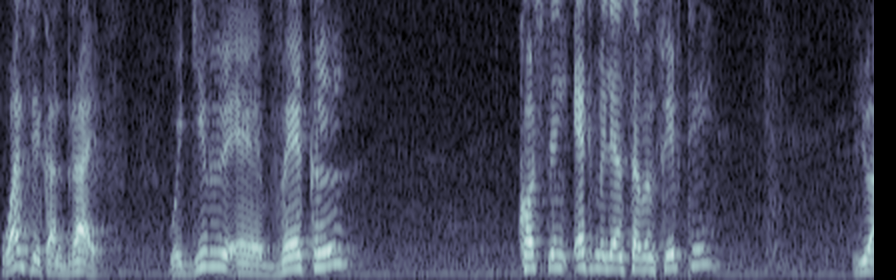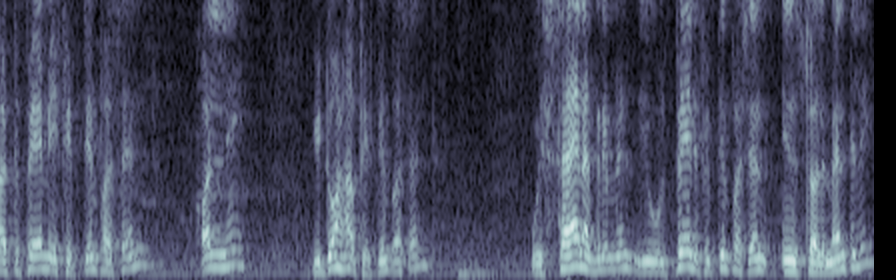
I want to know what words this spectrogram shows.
once you can drive, we give you a vehicle costing 8,750. You are to pay me 15% only. You don't have 15%. We sign agreement, you will pay the 15% installmentally.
